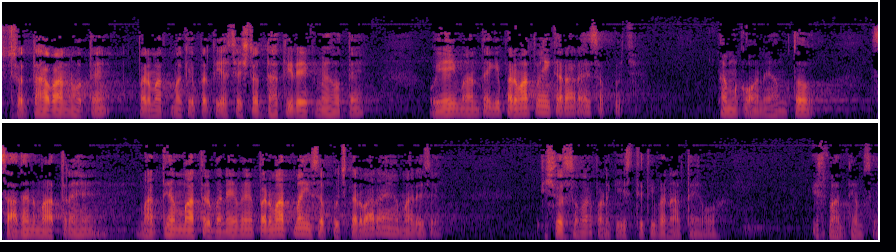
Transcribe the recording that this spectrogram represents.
श्रद्धावान होते हैं, परमात्मा के प्रति ऐसे श्रद्धा तिरेक में होते हैं, वो यही मानते हैं कि परमात्मा ही करा रहा है सब कुछ। हम कौन है? हम तो साधन मात्र हैं, माध्यम मात्र बने हुए हैं, परमात्मा ही सब कुछ करवा रहा है हमारे से। ईश्वर समर्पण की स्थिति बनाते हैं वो, इस माध्यम से।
